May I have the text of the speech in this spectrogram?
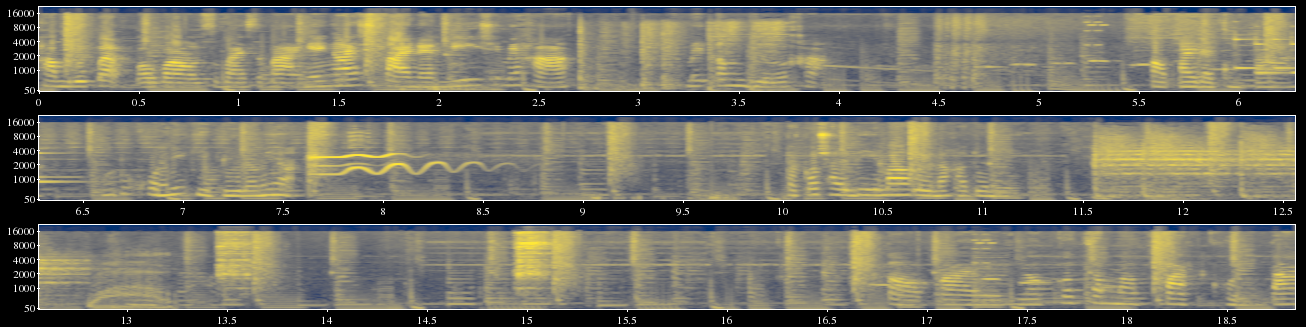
ทำลุคแบบเบาๆ สบายๆ ง่ายๆ สไตล์แนนนี่ใช่ไหมคะ ไม่ต้องเยอะค่ะ ต่อไปแต่ขนตาโอ้ทุกคนนี่กี่ปีแล้วเนี่ย แต่ก็ใช้ดีมากเลยนะคะตัวนี้ Wow. ต่อไปเราก็จะมาปัดขนตา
